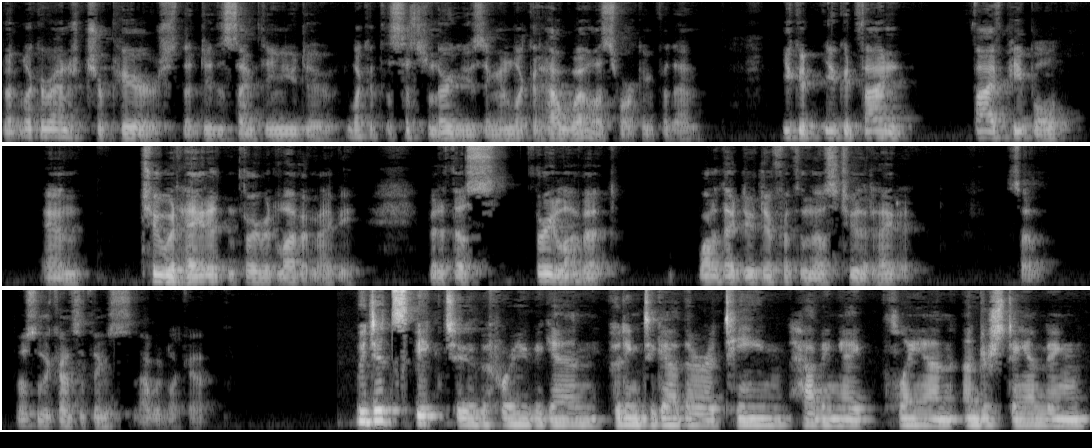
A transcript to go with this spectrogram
But look around at your peers that do the same thing you do. Look at the system they're using and look at how well it's working for them. You could you could find five people and two would hate it and three would love it maybe. But if those three love it, what do they do different than those two that hate it? So those are the kinds of things I would look at. We did speak to before you began putting together a team, having a plan, understanding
